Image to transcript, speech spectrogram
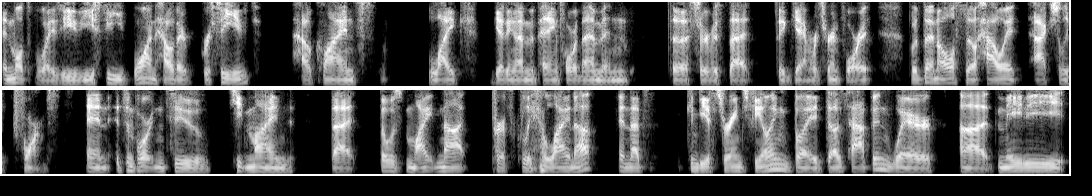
in multiple ways, you you see one how they're received, how clients like getting them and paying for them, and the service that they get in return for it, but then also how it actually performs. And it's important to keep in mind that those might not perfectly line up. And that's can be a strange feeling, but it does happen where uh, maybe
